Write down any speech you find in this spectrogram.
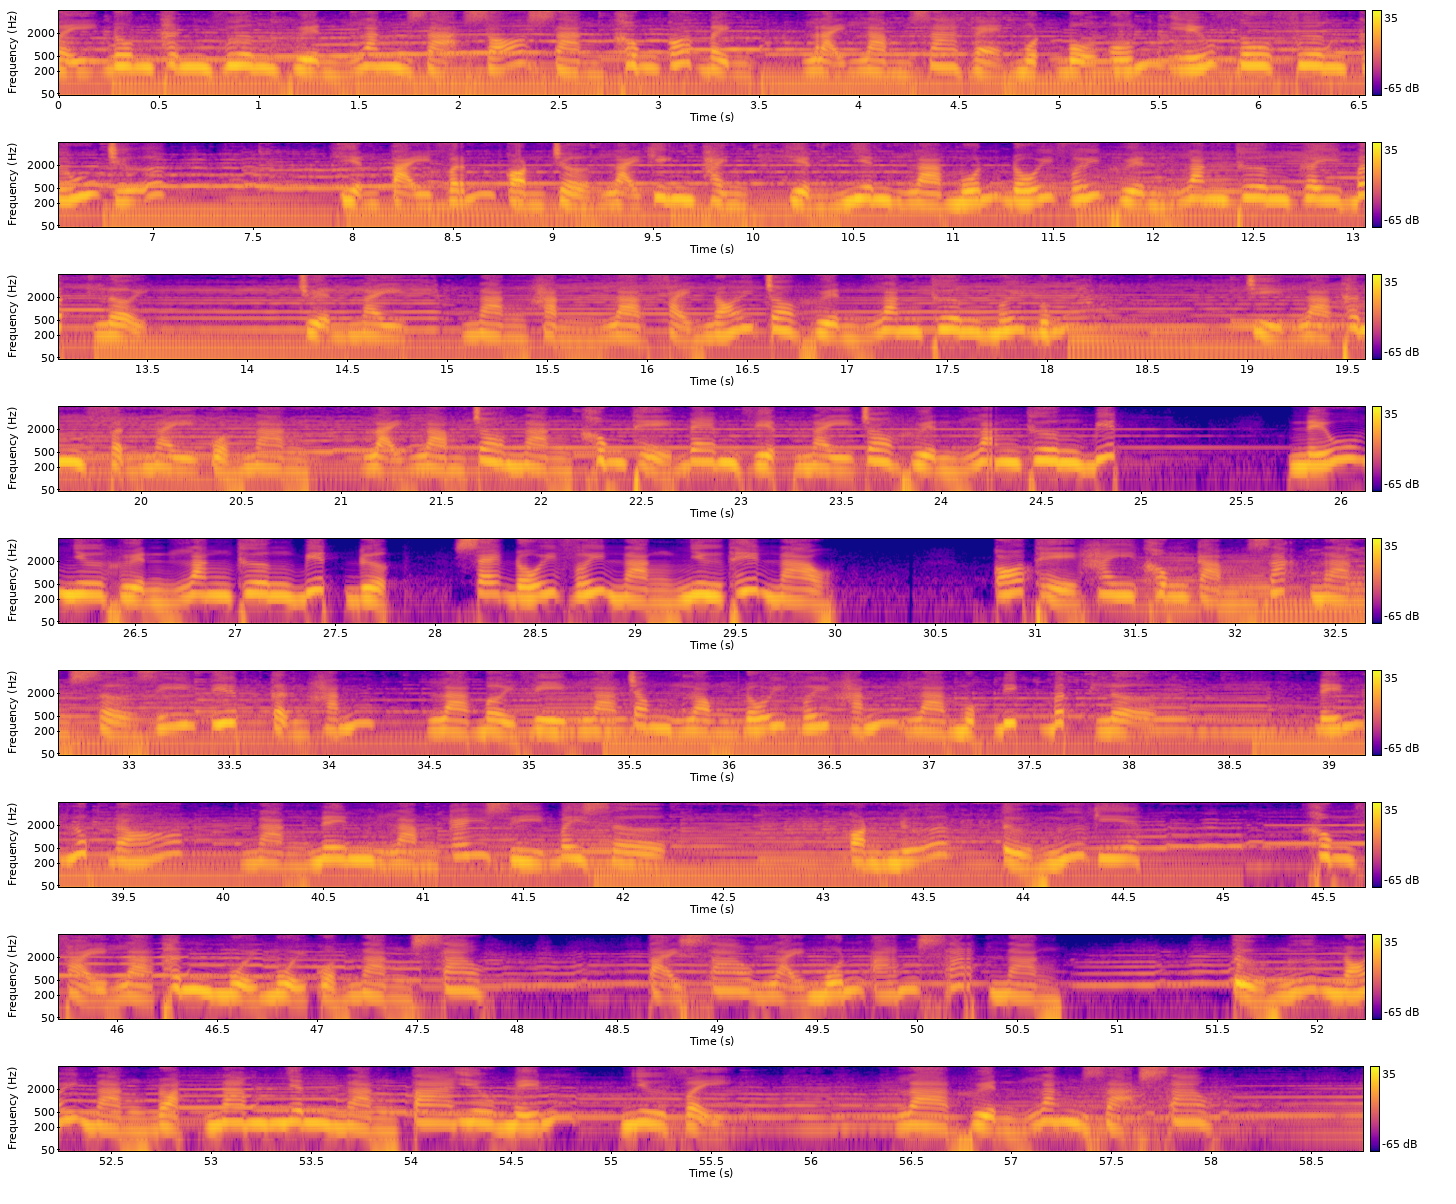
Vậy đôn thân vương huyền lăng dạ rõ ràng không có bệnh, Lại làm ra vẻ một bộ ốm yếu vô phương cứu chữa. Hiện tại vẫn còn trở lại kinh thành, Hiển nhiên là muốn đối với huyền lăng thương gây bất lợi. Chuyện này, Nàng hẳn là phải nói cho huyền lăng thương mới đúng. Chỉ là thân phận này của nàng, Lại làm cho nàng không thể đem việc này cho huyền lăng thương biết. Nếu như huyền lăng thương biết được sẽ đối với nàng như thế nào? Có thể hay không cảm giác nàng sở dĩ tiếp cận hắn Là bởi vì là trong lòng đối với hắn là mục đích bất lợi. Đến lúc đó, nàng nên làm cái gì bây giờ? Còn nữa, tử ngữ kia, không phải là thân muội muội của nàng sao? Tại sao lại muốn ám sát nàng? Tử ngữ nói nàng đoạt nam nhân nàng ta yêu mến, Như vậy là huyền lăng giả dạ sao?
